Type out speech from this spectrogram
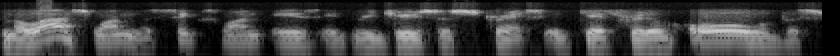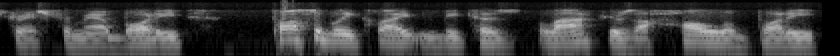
And the last one, the sixth one, is it reduces stress. It gets rid of all of the stress from our body possibly Clayton, because laughter is a whole of body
